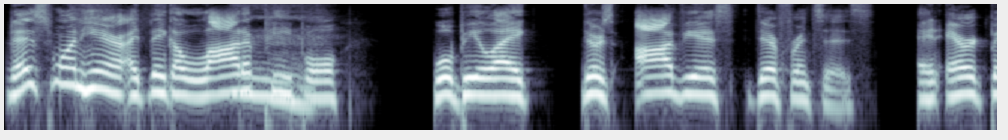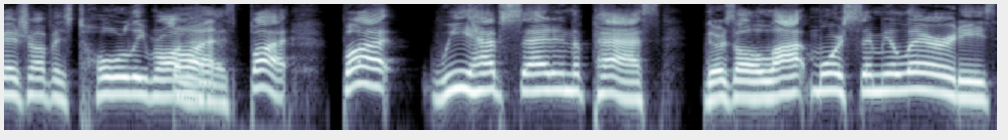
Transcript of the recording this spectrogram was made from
This one here, I think a lot of hmm. people will be like, there's obvious differences. And Eric Bischoff is totally wrong but, on this. But but we have said in the past, there's a lot more similarities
